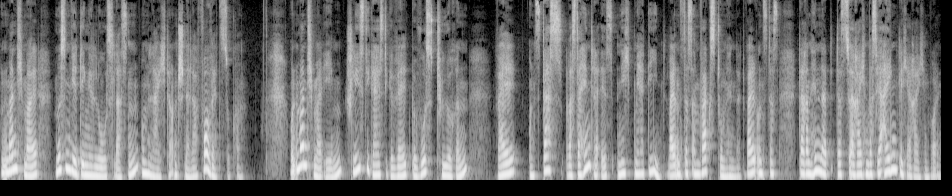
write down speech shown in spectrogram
Und manchmal müssen wir Dinge loslassen, um leichter und schneller vorwärts zu kommen. Und manchmal eben schließt die geistige Welt bewusst Türen, weil uns das, was dahinter ist, nicht mehr dient, weil uns das am Wachstum hindert, weil uns das daran hindert, das zu erreichen, was wir eigentlich erreichen wollen.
